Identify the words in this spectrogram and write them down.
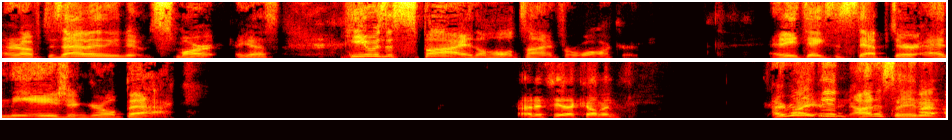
I don't know if does that have anything to do. Smart, I guess. He was a spy the whole time for Walker, and he takes the scepter and the Asian girl back. I didn't see that coming. I really I- didn't. Honestly, I I, didn't.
